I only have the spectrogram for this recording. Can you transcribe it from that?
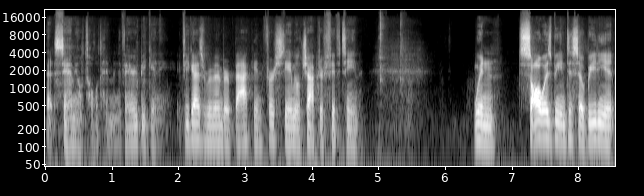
that Samuel told him in the very beginning. If you guys remember back in 1 Samuel chapter 15, when Saul was being disobedient,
